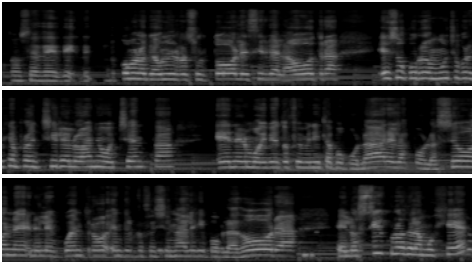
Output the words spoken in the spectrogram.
Entonces, de, de, cómo lo que a uno le resultó le sirve a la otra. Eso ocurrió mucho, por ejemplo, en Chile en los años 80 en el movimiento feminista popular, en las poblaciones, en el encuentro entre profesionales y pobladoras. En los círculos de la mujer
